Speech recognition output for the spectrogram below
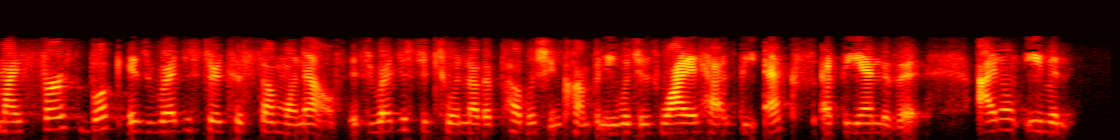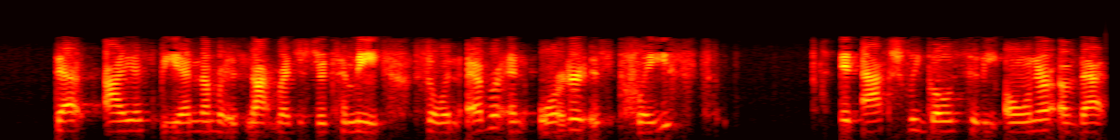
my first book is registered to someone else. It's registered to another publishing company, which is why it has the X at the end of it. I don't even that ISBN number is not registered to me. So whenever an order is placed, it actually goes to the owner of that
